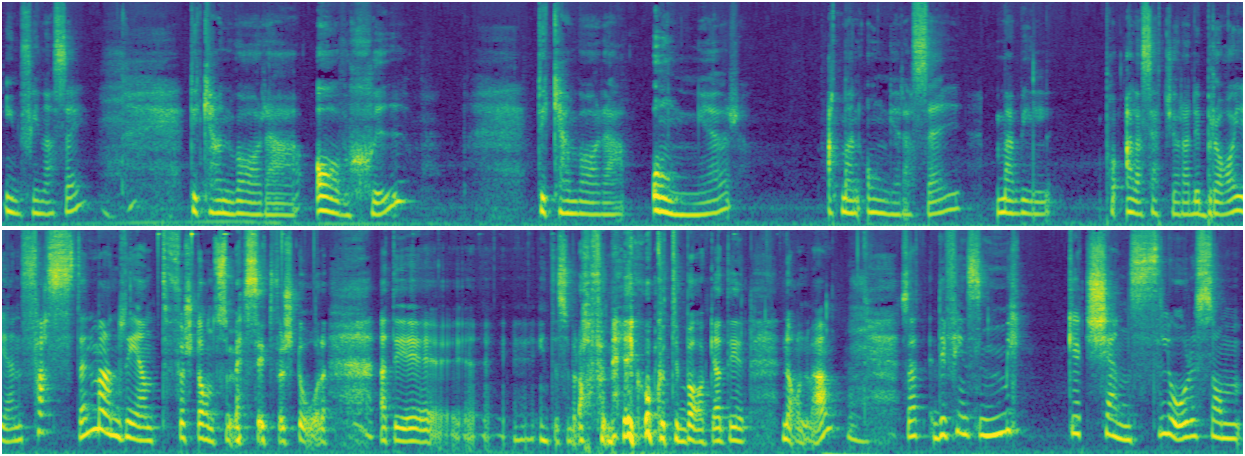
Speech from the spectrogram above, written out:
infinna sig. Det kan vara avsky. Det kan vara ånger. Att man ångrar sig. Man vill på alla sätt göra det bra igen fastän man rent förståndsmässigt förstår att det är inte så bra för mig att gå tillbaka till någon. Va? Mm. Så att det finns mycket känslor som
